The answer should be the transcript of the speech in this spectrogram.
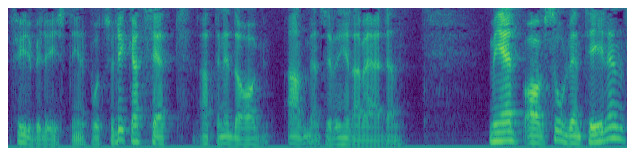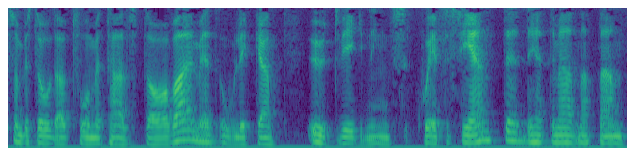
fyrbelysningen på ett så lyckat sätt att den idag används över hela världen. Med hjälp av solventilen som bestod av två metallstavar med olika utvidgningskoefficienter, det heter med annat namn.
